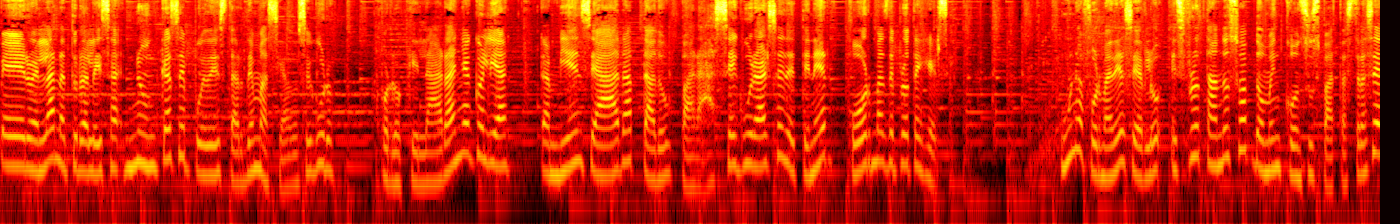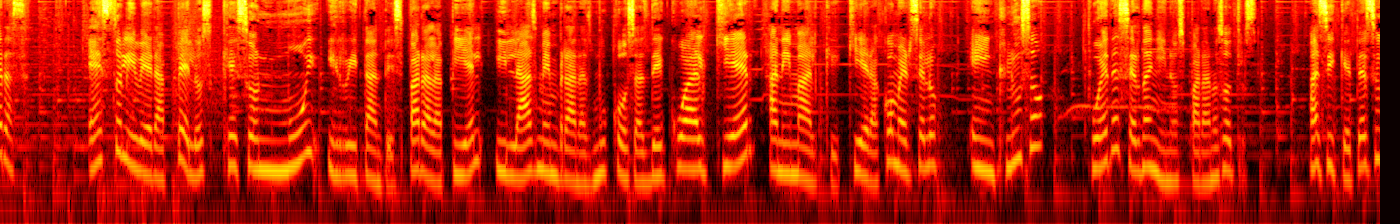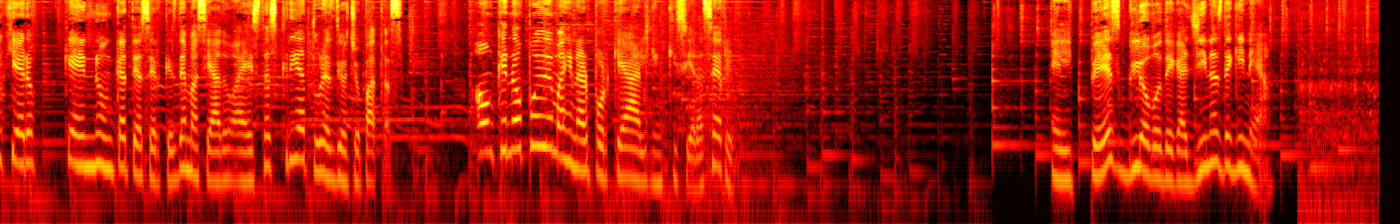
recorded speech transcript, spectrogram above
pero en la naturaleza nunca se puede estar demasiado seguro, por lo que la araña Goliath también se ha adaptado para asegurarse de tener formas de protegerse. Una forma de hacerlo es frotando su abdomen con sus patas traseras. Esto libera pelos que son muy irritantes para la piel y las membranas mucosas de cualquier animal que quiera comérselo e incluso puede ser dañinos para nosotros. Así que te sugiero que nunca te acerques demasiado a estas criaturas de ocho patas. Aunque no puedo imaginar por qué alguien quisiera hacerlo. El pez globo de gallinas de Guinea.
